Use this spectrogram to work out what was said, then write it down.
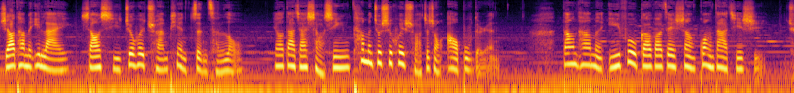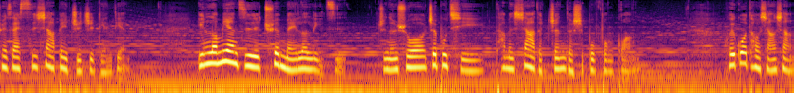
只要他们一来，消息就会传遍整层楼，要大家小心。他们就是会耍这种奥步的人。当他们一副高高在上逛大街时，却在私下被指指点点，赢了面子却没了里子。只能说这步棋他们下的真的是不风光。回过头想想。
